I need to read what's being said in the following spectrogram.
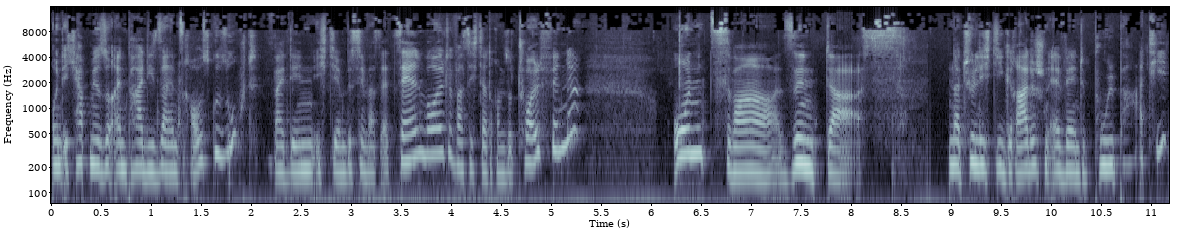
Und ich habe mir so ein paar Designs rausgesucht, bei denen ich dir ein bisschen was erzählen wollte, was ich daran so toll finde. Und zwar sind das natürlich die gerade schon erwähnte Poolparty.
